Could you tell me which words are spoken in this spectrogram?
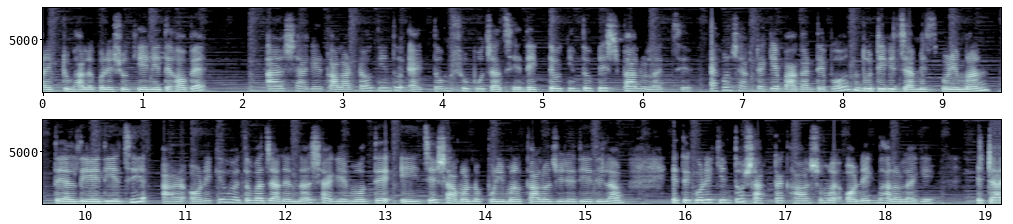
আর একটু ভালো করে শুকিয়ে নিতে হবে। আর শাকের কালারটাও কিন্তু একদম সবুজ আছে। দেখতেও কিন্তু বেশ ভালো লাগছে। এখন শাকটাকে বাগার দেব। দু টেবিল চামচ পরিমাণ তেল দিয়ে দিয়েছি। আর অনেকে হয়তো বা জানেন না, শাকের মধ্যে এই যে সামান্য পরিমাণ কালো জিরে দিয়ে দিলাম। এতে করে কিন্তু শাকটা খাওয়ার সময় অনেক ভালো লাগে। এটা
